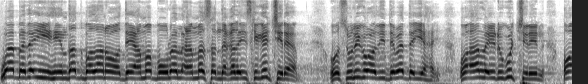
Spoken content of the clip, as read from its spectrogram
Waa badan yihiin dad badan oo dee ama buulal ama sandaqada iskaga jira oo suligoodii dabadda yahay oo aan laydhugu jirin oo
